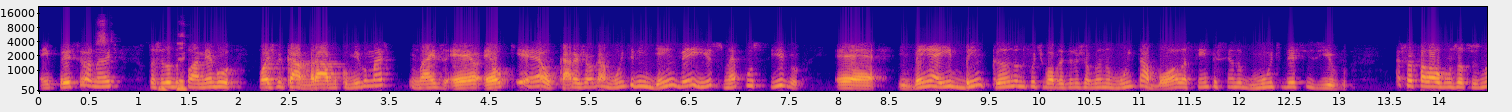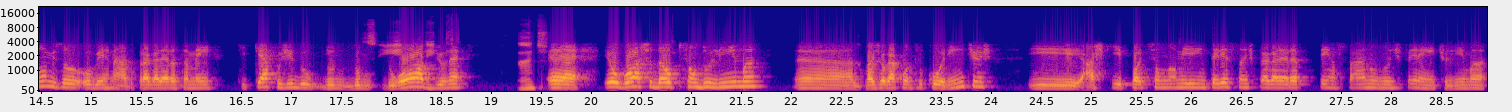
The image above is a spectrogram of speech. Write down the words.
É impressionante. O torcedor do Flamengo pode ficar bravo comigo, mas, mas é, é o que é. O cara joga muito e ninguém vê isso. Não é possível. É, e vem aí brincando no futebol brasileiro, jogando muita bola, sempre sendo muito decisivo. Mas para falar alguns outros nomes, ô, ô Bernardo, para a galera também que quer fugir do, do, do, Sim, do óbvio, né? É, eu gosto da opção do Lima, uh, vai jogar contra o Corinthians, e acho que pode ser um nome interessante para a galera pensar no, no, diferente. O Lima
